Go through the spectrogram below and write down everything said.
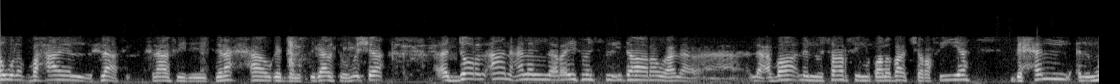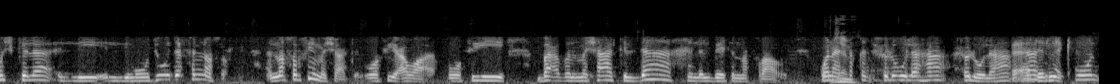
أول الضحايا الحلافي، الحلافي تنحى وقدم استقالته ومشى. الدور الآن على رئيس مجلس الإدارة وعلى الأعضاء لأنه صار في مطالبات شرفية بحل المشكلة اللي اللي موجودة في النصر. النصر فيه مشاكل وفي عوائق وفي بعض المشاكل داخل البيت النصراوي. وأنا جميل. أعتقد حلولها حلولها لازم تكون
